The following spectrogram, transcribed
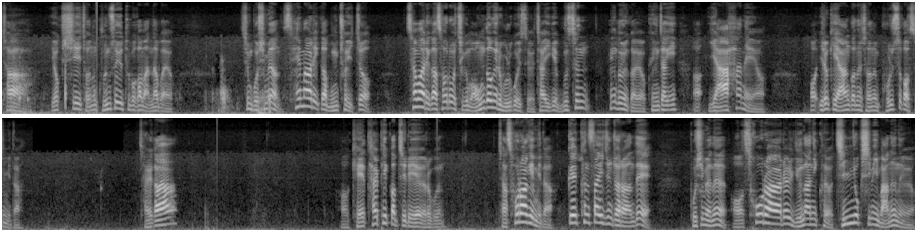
자 역시 저는 군소 유튜버가 맞나봐요. 지금 보시면 세 마리가 뭉쳐 있죠? 세 마리가 서로 지금 엉덩이를 물고 있어요. 자 이게 무슨 행동일까요? 굉장히 어, 야하네요. 어, 이렇게 야한 거는 저는 볼 수가 없습니다. 잘가. 어, 개 탈피 껍질이에요 여러분 자 소라개입니다 꽤 큰 사이즈인 줄 알았는데 보시면은 어, 소라를 유난히 커요 집 욕심이 많은 애예요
